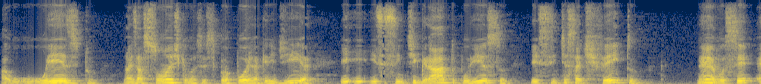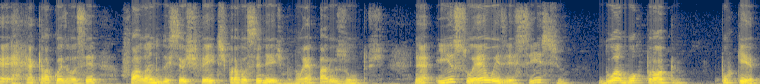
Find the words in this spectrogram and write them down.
o, o êxito, nas ações que você se propôs naquele dia e, e, e se sentir grato por isso e se sentir satisfeito, né? Você é, é aquela coisa, você falando dos seus feitos para você mesmo, não é para os outros. Né? Isso é o exercício do amor próprio. Por quê?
